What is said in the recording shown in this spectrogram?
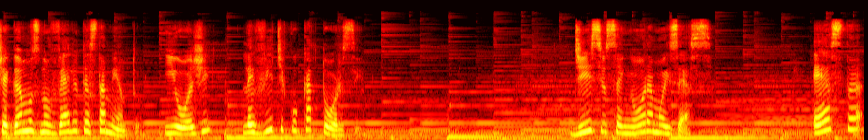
Chegamos no Velho Testamento e hoje, Levítico 14. Disse o Senhor a Moisés: Esta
